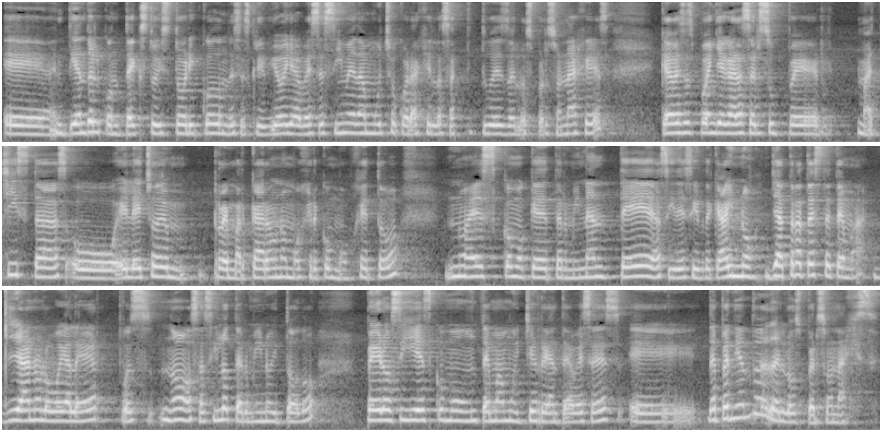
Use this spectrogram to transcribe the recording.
eh, entiendo el contexto histórico donde se escribió y a veces sí me da mucho coraje las actitudes de los personajes, que a veces pueden llegar a ser súper machistas o el hecho de remarcar a una mujer como objeto, no es como que determinante así decir de que, ay no, ya trata este tema, ya no lo voy a leer, pues no, o sea, sí lo termino y todo, pero sí es como un tema muy chirriante a veces, eh, dependiendo de los personajes,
